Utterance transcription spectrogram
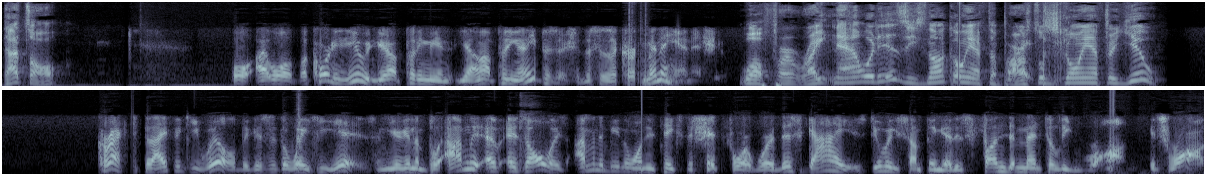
That's all. Well, I, well, according to you, you're not putting me in. Yeah, I'm not putting in any position. This is a Kirk Minihane issue. Well, for right now, it is. He's not going after Barstool. He's going after you. Correct, but I think he will because of the way he is, and you're going to. I'm as always. I'm going to be the one who takes the shit for it. Where this guy is doing something that is fundamentally wrong. It's wrong.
